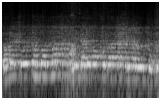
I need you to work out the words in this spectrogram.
কমরেড গৌতম বর্মা আমি তাদের বক্তব্য রাখার জন্য অনুরোধ করছি।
